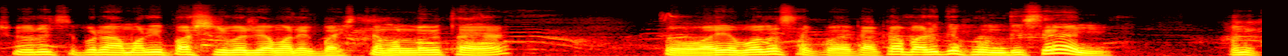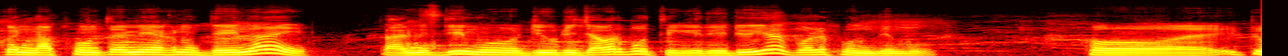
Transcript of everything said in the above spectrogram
শুয়ে লইছি পরে আমার এই পাশের বাড়ি আমার এক বাইশটা আমার লগে থাকে। তো আইয়া বলেছে কাকা বাড়িতে ফোন দিছেন? আমি কই, না ফোন তো আমি এখনও দেই নাই। তা আমি দিমু ডিউটি যাওয়ার পর থেকে রেডি হইয়া পরে ফোন দিমু। একটু,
